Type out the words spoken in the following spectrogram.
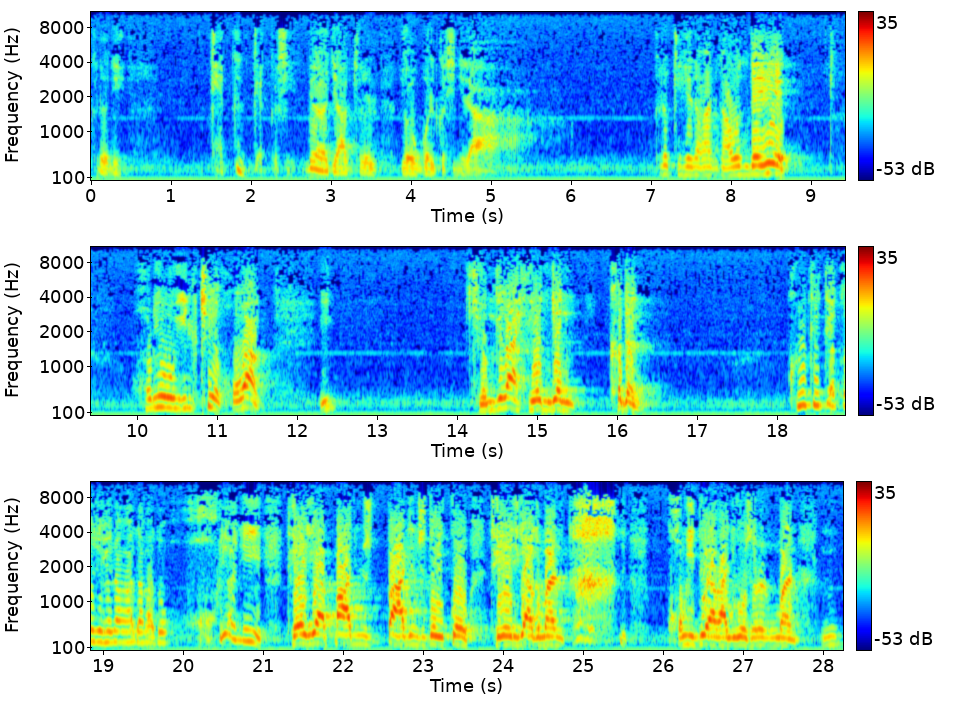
그러니 깨끗 깨끗이 매하지 않기를 요구할 것이니라. 그렇게 해나간 가운데에 호류 일체 호학 이 경계가 현전 크든 그렇게 깨끗이 해나가다가도 호련히 돼지가 빠진, 빠진 수도 있고 돼지가 그만 큰 공이 되어가지고서는 그만 음,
